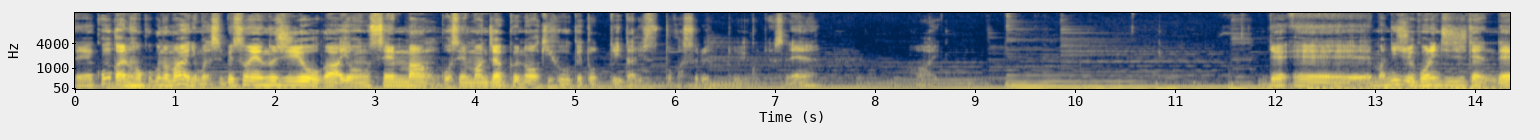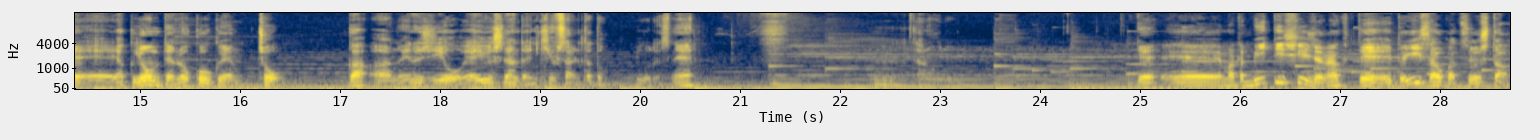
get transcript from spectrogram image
で今回の報告の前にもですね、別の NGO が4000万、5000万弱の寄付を受け取っていたりとかするということですね。はい。で、えーまあ、25日時点で、えー、約4.6億円超があの NGO や有志団体に寄付されたということですね。うん、なるほど。で、えー、また BTC じゃなくて、えーと、イーサを活用した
